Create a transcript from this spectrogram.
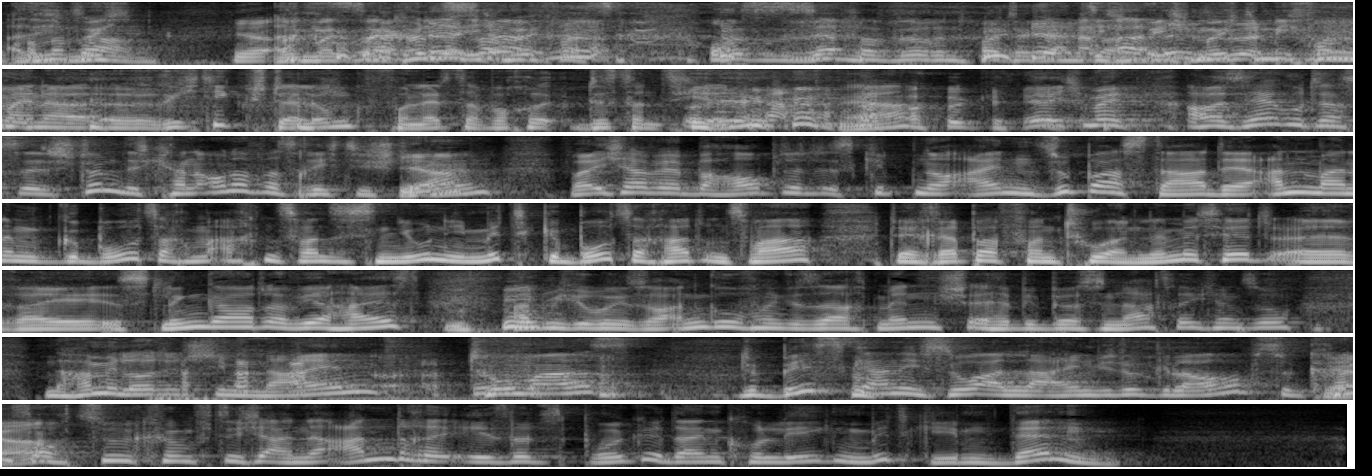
Also ich man möchte. Ja. also man, man könnte, ich, Oh, es ist sehr verwirrend heute ganz ich, ich möchte mich von meiner äh, Richtigstellung von letzter Woche distanzieren. Ja, Ja, ich meine, aber sehr gut, das stimmt. Ich kann auch noch was richtig stellen, Ja? weil ich habe ja behauptet, es gibt nur einen Superstar, der an meinem Geburtstag am 28. Juni mit Geburtstag hat, und zwar der Rapper von Tour Unlimited, äh, Ray Slingard oder wie er heißt, hat mich übrigens so angerufen und gesagt, Mensch, äh, Happy Birthday nachträglich und so. Und da haben mir Leute geschrieben, nein, Thomas, du bist gar nicht so allein, wie du glaubst. Du kannst Ja. auch zukünftig eine andere Eselsbrücke deinen Kollegen mitgeben, denn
